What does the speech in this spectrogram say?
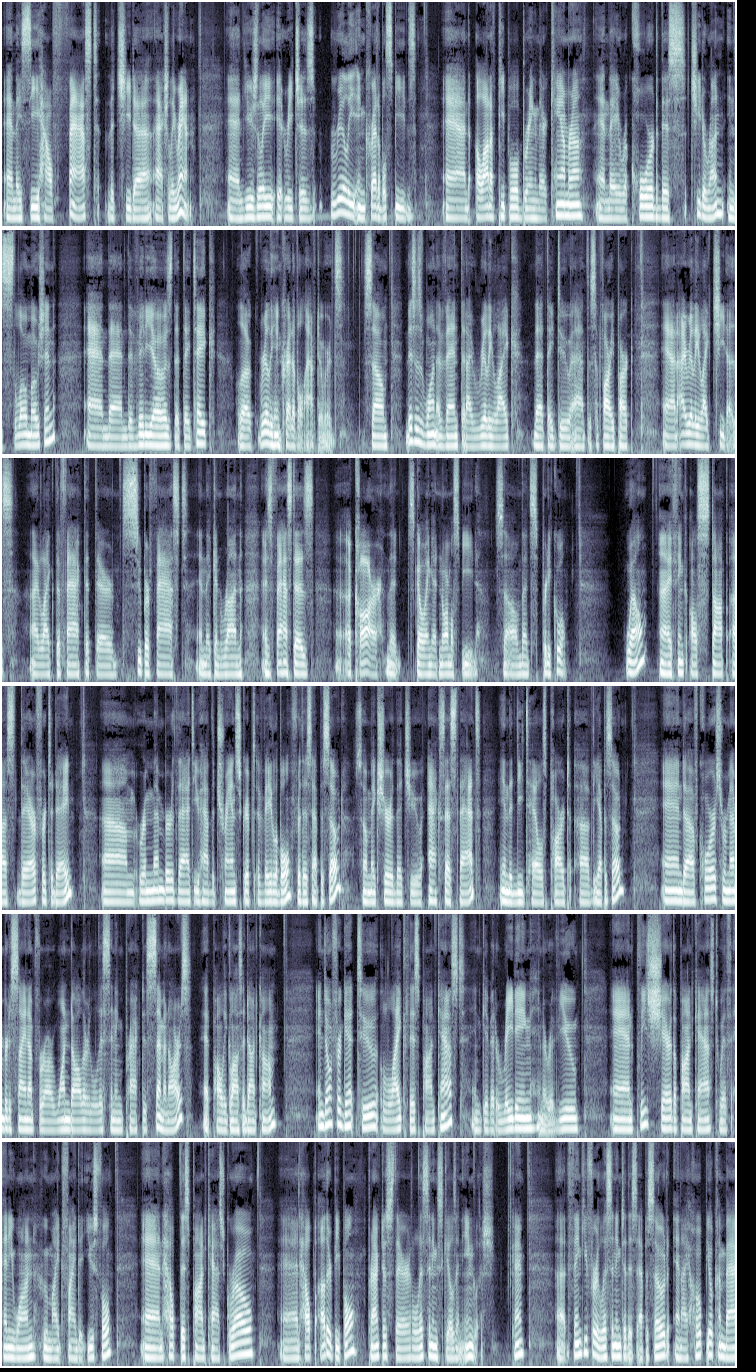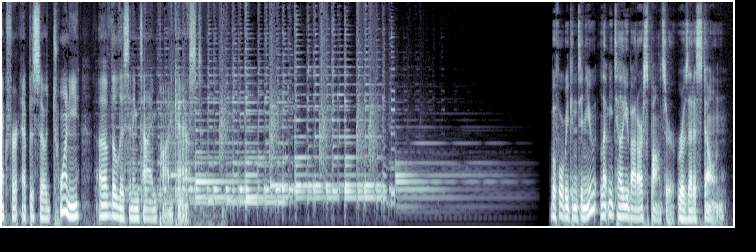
and they see how fast the cheetah actually ran and usually it reaches really incredible speeds. And a lot of people bring their camera and they record this cheetah run in slow motion. And then the videos that they take look really incredible afterwards. So, this is one event that I really like that they do at the safari park. And I really like cheetahs. I like the fact that they're super fast and they can run as fast as a car that's going at normal speed. So that's pretty cool. Well, I think I'll stop us there for today. Um, remember that you have the transcript available for this episode, so make sure that you access that in the details part of the episode. And uh, of course, remember to sign up for our $1 listening practice seminars at polyglossa.com. And don't forget to like this podcast and give it a rating and a review. And please share the podcast with anyone who might find it useful and help this podcast grow and help other people practice their listening skills in English. Okay? Uh, thank you for listening to this episode, and I hope you'll come back for episode 20 of the Listening Time podcast. Before we continue, let me tell you about our sponsor, Rosetta Stone.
